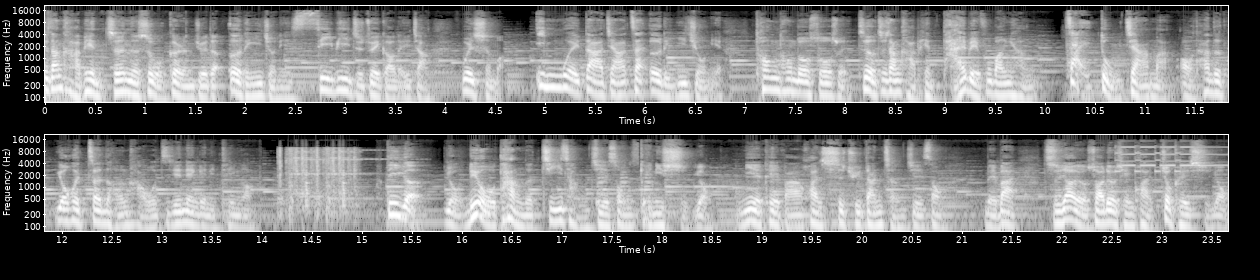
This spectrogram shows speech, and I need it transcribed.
这张卡片真的是我个人觉得二零一九年 CP 值最高的一张。为什么？因为大家在二零一九年通通都缩水，只有这张卡片台北富邦银行再度加码哦，它的优惠真的很好，我直接念给你听哦。第一个有六趟的机场接送给你使用，你也可以把它换市区单程接送，没办，只要有刷六千块就可以使用。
